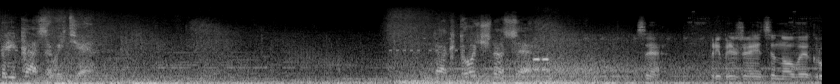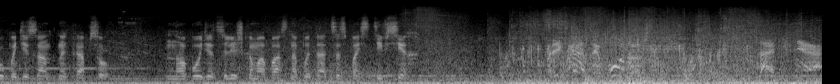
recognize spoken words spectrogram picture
Приказывайте. Так точно, сэр. Сэр, приближается новая группа десантных капсул. Но будет слишком опасно пытаться спасти всех. Приказы будут? Точнее.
